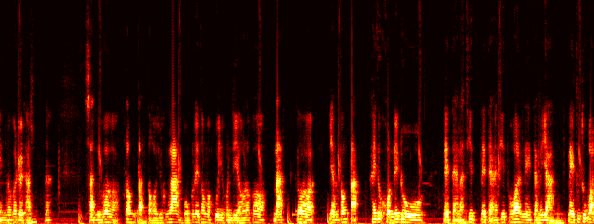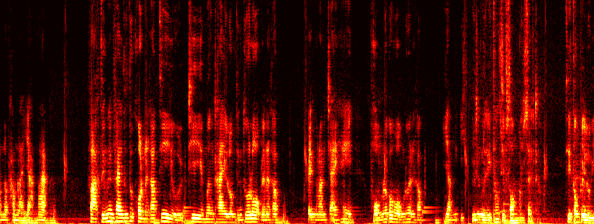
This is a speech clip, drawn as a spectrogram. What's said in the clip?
งแล้วก็เดอะทัชนะซันก็ต้องตัดต่ออยู่ข้างล่าง ผมก็เลยต้องมาคุยคนเดียว แล้วก็นัดก็ยังต้องตัดให้ทุกคนได้ดู ในแต่ละอาทิตย์ในแต่ละอาทิตย์เพราะว่าในแต่ละอย่างในทุกๆวันเราทำหลายอย่างมากนะฝากถึงแฟนๆทุกๆ คนนะครับ ที่อยู่ที่เมืองไทยรวมถึงทั่วโลกเลยนะครับ เป็นกำลังใจให้ผมแล้วก็วงด้วยนะครับ ยังอีกยังเหลืออีกทั้ง 12 คอนเสิร์ตครับที่ต้องไปลุย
